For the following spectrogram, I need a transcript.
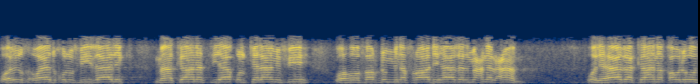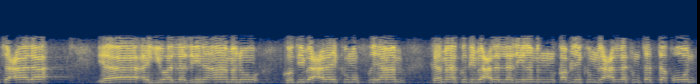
ويدخ- ويدخل في ذلك ما كان سياق الكلام فيه وهو فرد من أفراد هذا المعنى العام. ولهذا كان قوله تعالى يا أيها الذين آمنوا كتب عليكم الصيام كما كتب على الذين من قبلكم لعلكم تتقون.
